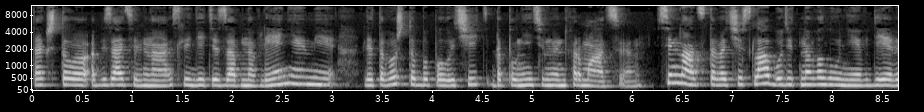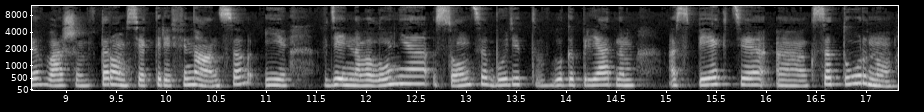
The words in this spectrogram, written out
Так что обязательно следите за обновлениями для того, чтобы получить дополнительную информацию. 17 числа будет новолуние в Деве в вашем втором секторе финансов. И в день новолуния Солнце будет в благоприятном аспекте э, к Сатурну.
